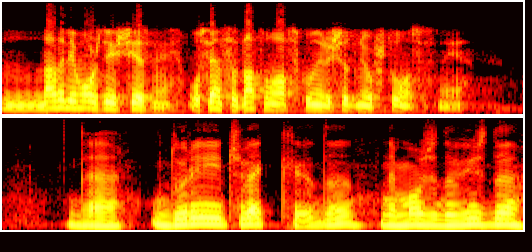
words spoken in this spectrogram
надали може да изчезне, освен съзнателно аз ако не реша да не общувам с нея. Да, дори човек да не може да вижда,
